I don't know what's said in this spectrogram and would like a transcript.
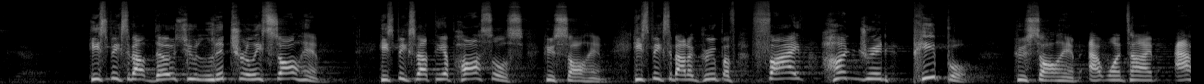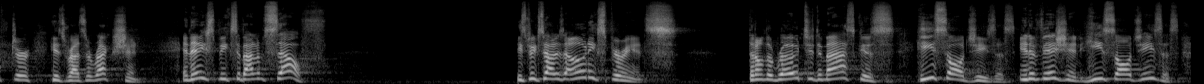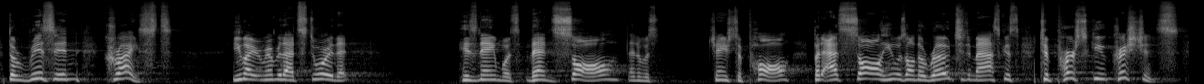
He speaks about those who literally saw him. He speaks about the apostles who saw him. He speaks about a group of 500 people who saw him at one time after his resurrection. And then he speaks about himself. He speaks about his own experience that on the road to Damascus, he saw Jesus. In a vision, he saw Jesus, the risen Christ. You might remember that story that his name was then Saul, then it was changed to Paul. But as Saul, he was on the road to Damascus to persecute Christians.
